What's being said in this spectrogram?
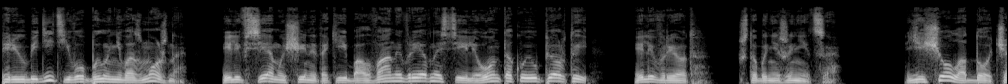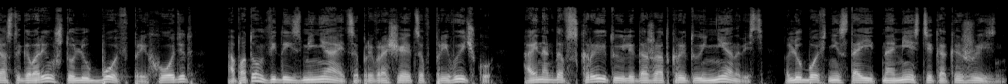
Переубедить его было невозможно — или все мужчины такие болваны в ревности, или он такой упертый, или врет, чтобы не жениться. Еще Ладо часто говорил, что любовь приходит, а потом видоизменяется, превращается в привычку, а иногда в скрытую или даже открытую ненависть. Любовь не стоит на месте, как и жизнь.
